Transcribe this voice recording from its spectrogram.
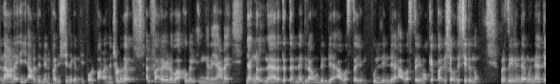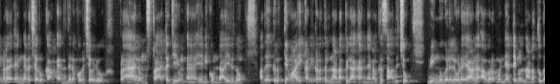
എന്നാണ് ഈ അർജന്റീൻ പരിശീലകൻ ഇപ്പോൾ പറഞ്ഞിട്ടുള്ളത്. അൽഫാരോയുടെ വാക്കുകൾ ഇങ്ങനെയാണ്. ഞങ്ങൾ നേരത്തെ തന്നെ ഗ്രൗണ്ടിന്റെ അവസ്ഥയും പുല്ലിന്റെ അവസ്ഥയും ഒക്കെ പരിശോധിച്ചിരുന്നു. ബ്രസീലിന്റെ മുന്നേറ്റങ്ങളെ എങ്ങനെ ചെറുക്കാം എന്നതിനെ കുറിച്ച് ഒരു പ്ലാനും സ്ട്രാറ്റജിയും എനിക്കുണ്ടായിരുന്നു. അത് കൃത്യമായി കളിക്കളത്തിൽ നടപ്പിലാക്കാൻ ഞങ്ങൾക്ക് സാധിച്ചു. വിങ്ങുകളിലൂടെയാണ് അവർ മുന്നേറ്റങ്ങൾ നടത്തുക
